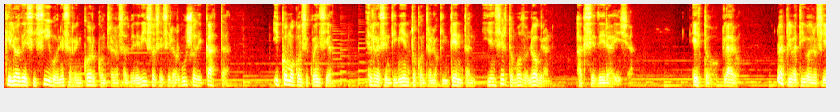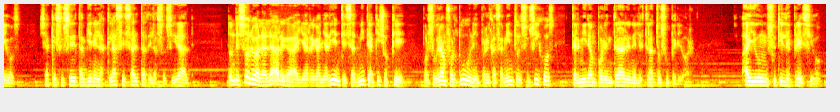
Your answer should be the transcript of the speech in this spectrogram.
que lo decisivo en ese rencor contra los advenedizos es el orgullo de casta y como consecuencia el resentimiento contra los que intentan y en cierto modo logran acceder a ella. Esto, claro, no es privativo de los ciegos, ya que sucede también en las clases altas de la sociedad, donde solo a la larga y a regañadientes se admite a aquellos que, por su gran fortuna y por el casamiento de sus hijos, terminan por entrar en el estrato superior. Hay un sutil desprecio,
